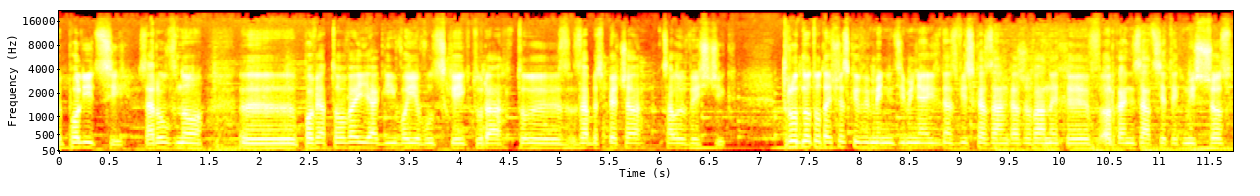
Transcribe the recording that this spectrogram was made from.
y, policji, zarówno y, powiatowej, jak i wojewódzkiej, która y, zabezpiecza cały wyścig. Trudno tutaj wszystkich wymienić z imienia i nazwiska zaangażowanych y, w organizację tych mistrzostw.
